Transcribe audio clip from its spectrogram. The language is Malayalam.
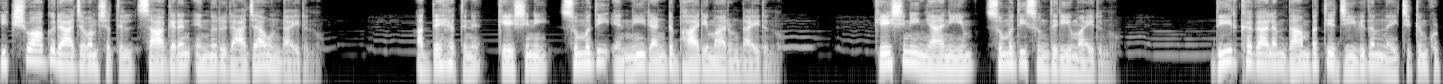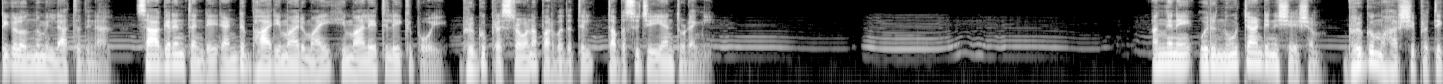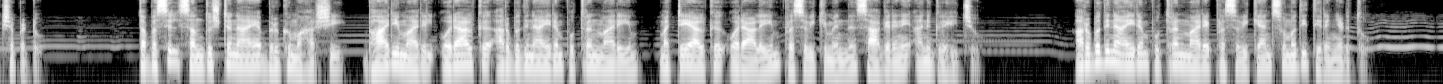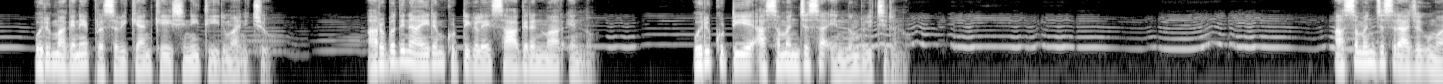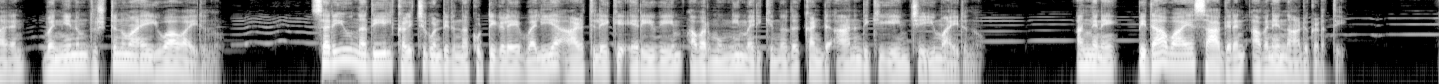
ഇക്ഷ്വാകു രാജവംശത്തിൽ സാഗരൻ എന്നൊരു രാജാവുണ്ടായിരുന്നു അദ്ദേഹത്തിന് കേശിനി സുമതി എന്നീ രണ്ട് ഭാര്യമാരുണ്ടായിരുന്നു. കേശിനി ജ്ഞാനിയും സുമതി സുന്ദരിയുമായിരുന്നു. ദീർഘകാലം ദാമ്പത്യ ജീവിതം നയിച്ചിട്ടും കുട്ടികളൊന്നുമില്ലാത്തതിനാൽ സാഗരൻ തന്റെ രണ്ട് ഭാര്യമാരുമായി ഹിമാലയത്തിലേക്ക് പോയി ഭൃഗുപ്രശ്രവണ പർവതത്തിൽ തപസ്സു ചെയ്യാൻ തുടങ്ങി. അങ്ങനെ ഒരു നൂറ്റാണ്ടിനു ശേഷം ഭൃഗു മഹർഷി പ്രത്യക്ഷപ്പെട്ടു. തപസ്സിൽ സന്തുഷ്ടനായ ഭൃഗു മഹർഷി ഭാര്യമാരിൽ ഒരാൾക്ക് അറുപതിനായിരം പുത്രന്മാരെയും മറ്റേയാൾക്ക് ഒരാളെയും പ്രസവിക്കുമെന്ന് സാഗരനെ അനുഗ്രഹിച്ചു. അറുപതിനായിരം പുത്രന്മാരെ പ്രസവിക്കാൻ സുമതി തിരഞ്ഞെടുത്തു. ഒരു മകനെ പ്രസവിക്കാൻ കേശിനി തീരുമാനിച്ചു. അറുപതിനായിരം കുട്ടികളെ സാഗരന്മാർ എന്നും ഒരു കുട്ടിയെ അസമഞ്ജസ എന്നും വിളിച്ചിരുന്നു. അസമഞ്ജസ് രാജകുമാരൻ വന്യനും ദുഷ്ടനുമായ യുവാവായിരുന്നു. സരിയു നദിയിൽ കളിച്ചുകൊണ്ടിരുന്ന കുട്ടികളെ വലിയ ആഴത്തിലേക്ക് എറിയുകയും അവർ മുങ്ങി മരിക്കുന്നത് കണ്ട് ആനന്ദിക്കുകയും ചെയ്യുമായിരുന്നു. അങ്ങനെ പിതാവായ സാഗരൻ അവനെ നാടുകടത്തി.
